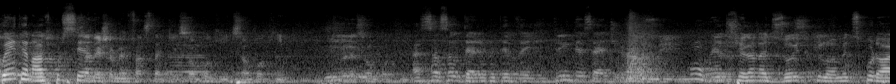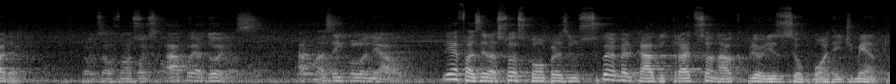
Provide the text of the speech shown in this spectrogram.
59%. deixa eu me afastar aqui, só um pouquinho, só um pouquinho. Segura só um pouquinho. A sensação térmica temos aí de 37 graus, com o vento chegando a 18 km por hora. Vamos aos nossos apoiadores. Armazém Colonial. Venha fazer as suas compras em um supermercado tradicional que prioriza o seu bom atendimento.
